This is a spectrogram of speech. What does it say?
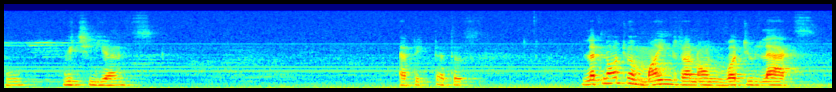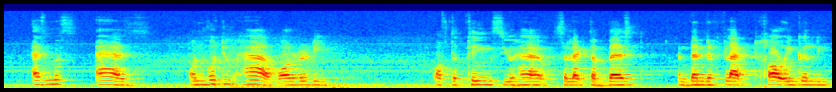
who, which he has. Epictetus. Let not your mind run on what you lack as much as on what you have already. Of the things you have, select the best and then reflect how eagerly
